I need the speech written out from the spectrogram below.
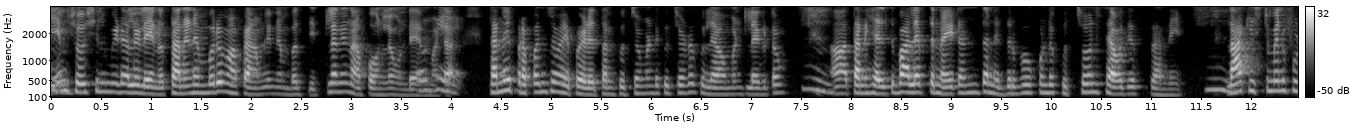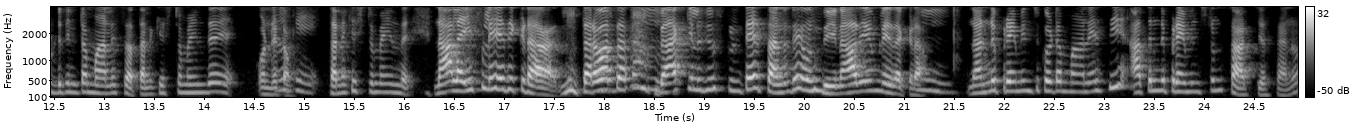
ఏం. సోషల్ మీడియాలో లేను. తన నెంబరు మా ఫ్యామిలీ నెంబర్స్ ఇట్లానే నా ఫోన్లో ఉండే అనమాట. తనే ప్రపంచం అయిపోయాడు. తను కూర్చోమంటే కూర్చోడు లేవమంటే లేకటం తన హెల్త్ బాగాలేకపోతే నైట్ అంతా నిద్రపోకుండా కూర్చొని సేవ చేస్తాన్ని హ్మ్. నాకు ఇష్టమైన ఫుడ్ తింటాం మానేసా. తనకి ఇష్టమైందే వండటం. ఓకే. తనకి ఇష్టమైందే నా లైఫ్ లేదు ఇక్కడ. తర్వాత బ్యాక్ వెళ్ళి చూసుకుంటే తనదే ఉంది. నాదేం లేదు అక్కడ. నన్ను ప్రేమించుకోవటం మానేసి అతన్ని ప్రేమించడం స్టార్ట్ చేశాను.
